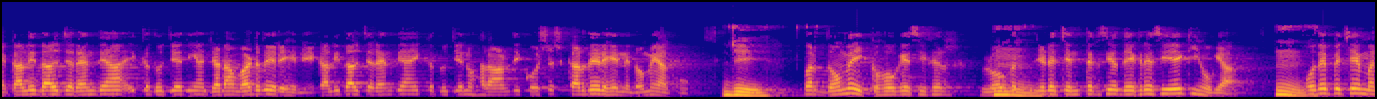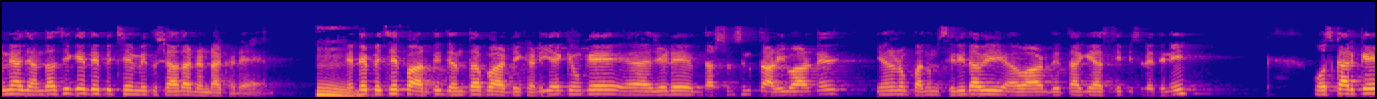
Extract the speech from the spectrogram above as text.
ਅਕਾਲੀ ਦਲ 'ਚ ਰਹਿੰਦਿਆਂ ਇੱਕ ਦੂਜੇ ਦੀਆਂ ਜੜਾਂ ਵੱਢਦੇ ਰਹੇ ਨੇ ਅਕਾਲੀ ਦਲ 'ਚ ਰਹਿੰਦਿਆਂ ਇੱਕ ਦੂਜੇ ਨੂੰ ਹਰਾਉਣ ਦੀ ਕੋਸ਼ਿਸ਼ ਕਰਦੇ ਰਹੇ ਨੇ ਦੋਵੇਂ ਆਗੂ। ਜੀ। ਪਰ ਦੋਵੇਂ ਇੱਕ ਹੋ ਗਏ ਸੀ ਫਿਰ। ਲੋਕ। ਜਿਹੜੇ ਚਿੰਤਕ ਸੀ ਉਹ ਦੇਖ ਰਹੇ ਸੀ ਇਹ ਕੀ ਹੋ ਗਿਆ? ਉਹਦੇ ਪਿੱਛੇ ਮੰਨਿਆ ਜਾਂਦਾ ਸੀ ਕਿ ਇਹਦੇ ਪਿੱਛੇ ਅਮਿਤ ਸ਼ਾਹ ਦਾ ਡੰਡਾ ਖੜਿਆ ਹੂੰ। ਇਹਦੇ ਪਿੱਛੇ ਭਾਰਤੀ ਜਨਤਾ ਪਾਰਟੀ ਖੜੀ ਹੈ ਕਿਉਂਕਿ ਜਿਹੜੇ ਦਰਸ਼ਨ ਸਿੰਘ ਢਾਲੀਵਾਲ ਨੇ, ਜਿਨ੍ਹਾਂ ਨੂੰ ਪਦਮ ਸ੍ਰੀ ਦਾ ਵੀ ਅਵਾਰਡ ਦਿੱਤਾ ਗਿਆ ਸੀ ਪਿਛਲੇ ਦਿਨੀ, ਉਸ ਕਰਕੇ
